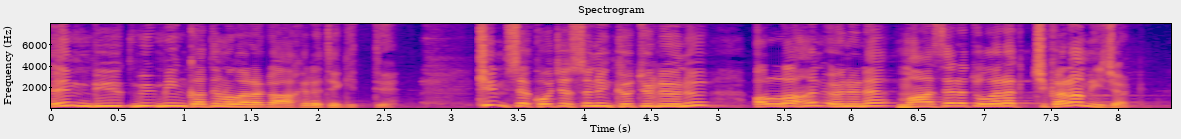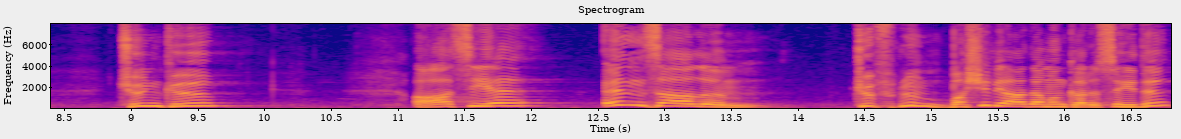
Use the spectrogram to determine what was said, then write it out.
en büyük mümin kadın olarak ahirete gitti. Kimse kocasının kötülüğünü Allah'ın önüne mazeret olarak çıkaramayacak. Çünkü Asiye en zalim, küfrün başı bir adamın karısıydı.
